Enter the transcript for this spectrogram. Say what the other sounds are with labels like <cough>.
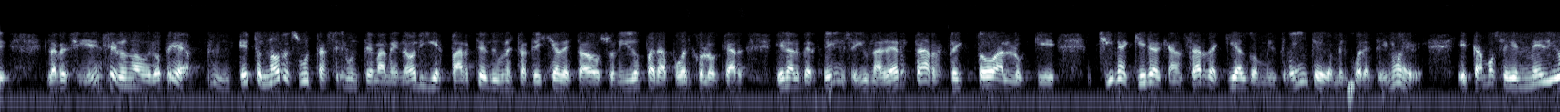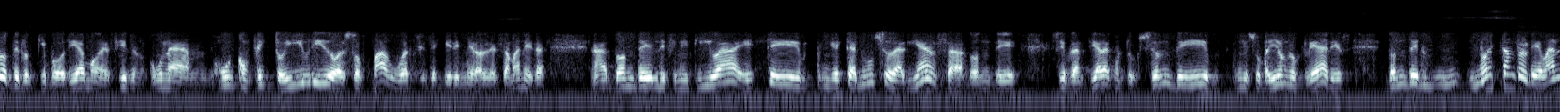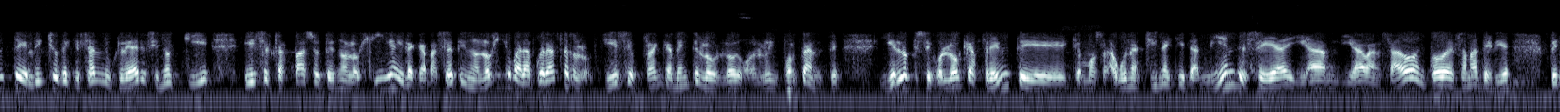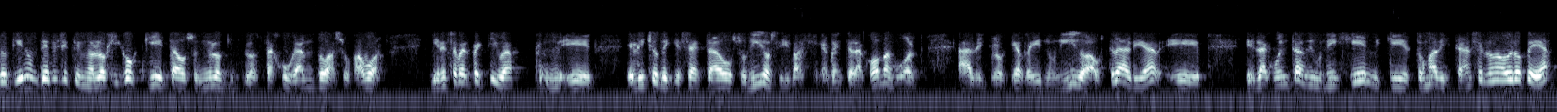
la presidencia de la Unión Europea. <clears throat> Esto no resulta ser un tema menor y es parte de una estrategia de Estados Unidos para poder colocar en advertencia y una alerta respecto a lo que China quiere alcanzar de aquí al 2030 y 2049. Estamos en medio de lo que podríamos decir una, un conflicto híbrido de soft power, si se quiere mirar de esa manera, ¿ah? donde en definitiva este, este anuncio de alianza, donde se plantea la construcción de, submarinos nucleares, donde no es tan relevante el hecho de que sean nucleares, sino que es el traspaso de tecnología y la capacidad tecnológica para poder hacerlo, ese es francamente lo, lo, importante, y es lo que se coloca frente digamos, a una China que también desea y ha, ha avanzado en toda esa materia, pero tiene un déficit tecnológico que Estados Unidos lo, lo está jugando a su favor. Y en esa perspectiva, <clears throat> eh, el hecho de que sea Estados Unidos y básicamente la Commonwealth, a lo que es Reino Unido, Australia, eh, es la cuenta de un eje que toma distancia en la Unión Europea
